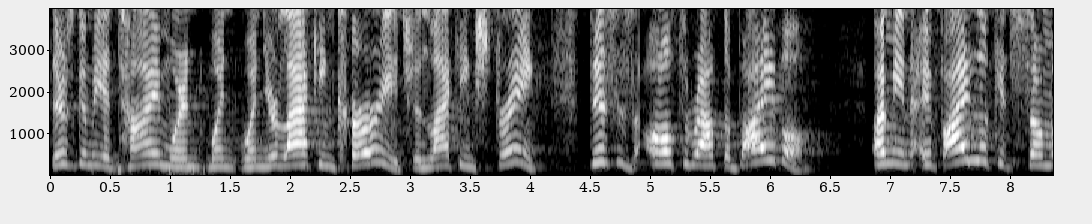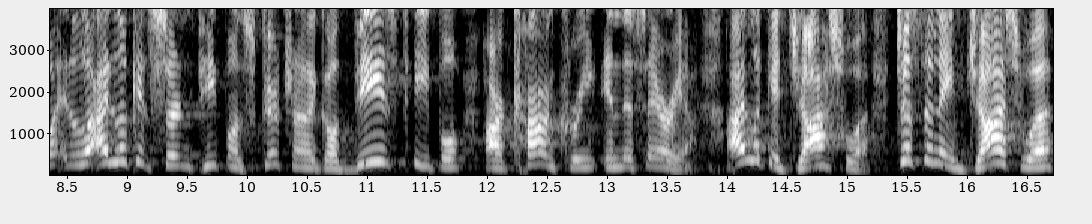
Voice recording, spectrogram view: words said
There's going to be a time when, when, when you're lacking courage and lacking strength. This is all throughout the Bible. I mean, if I look at someone, I look at certain people in scripture and I go, these people are concrete in this area. I look at Joshua, just the name Joshua,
